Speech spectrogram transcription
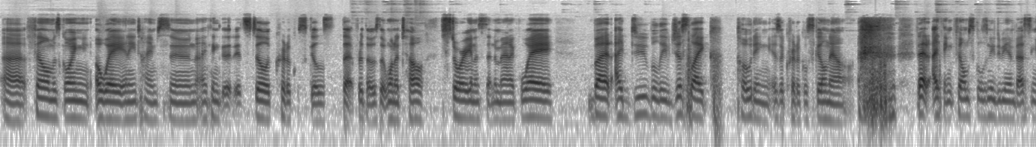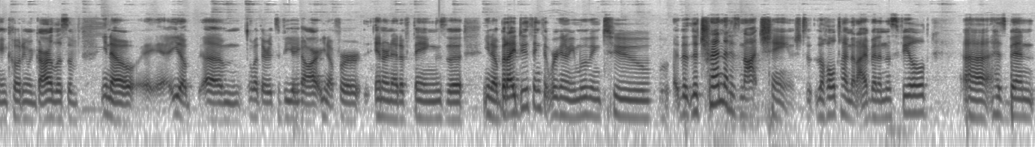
uh, film is going away anytime soon. I think that it's still a critical skill set for those that want to tell story in a cinematic way but I do believe just like coding is a critical skill now that I think film schools need to be investing in coding regardless of you know eh, you know um, whether it's VR you know for Internet of Things the you know but I do think that we're going to be moving to the, the trend that has not changed the whole time that I've been in this field uh, has been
